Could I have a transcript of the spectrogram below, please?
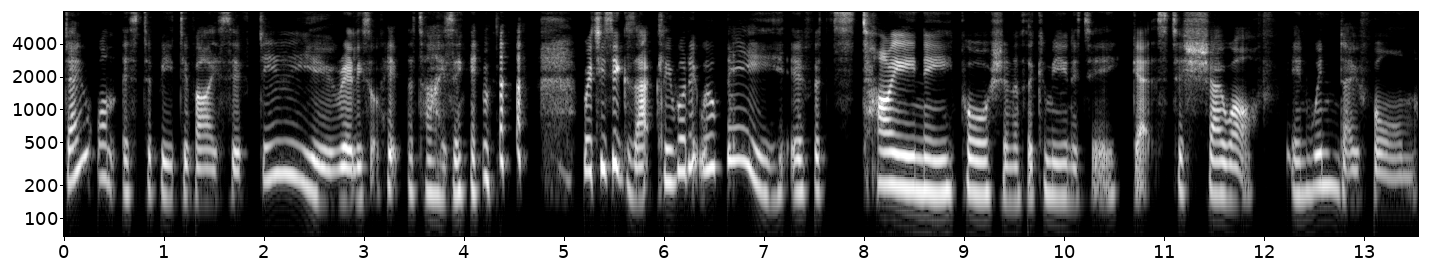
don't want this to be divisive, do you? Really sort of hypnotizing him. Which is exactly what it will be if a tiny portion of the community gets to show off in window form.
